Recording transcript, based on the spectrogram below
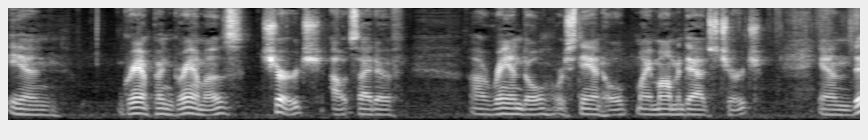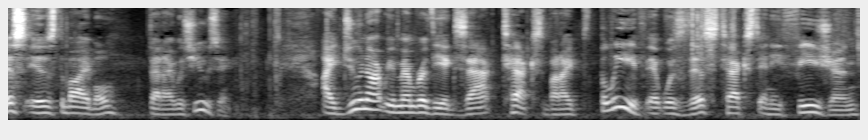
in Grandpa and Grandma's church outside of uh, Randall or Stanhope, my mom and dad's church. And this is the Bible that I was using. I do not remember the exact text, but I believe it was this text in Ephesians,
